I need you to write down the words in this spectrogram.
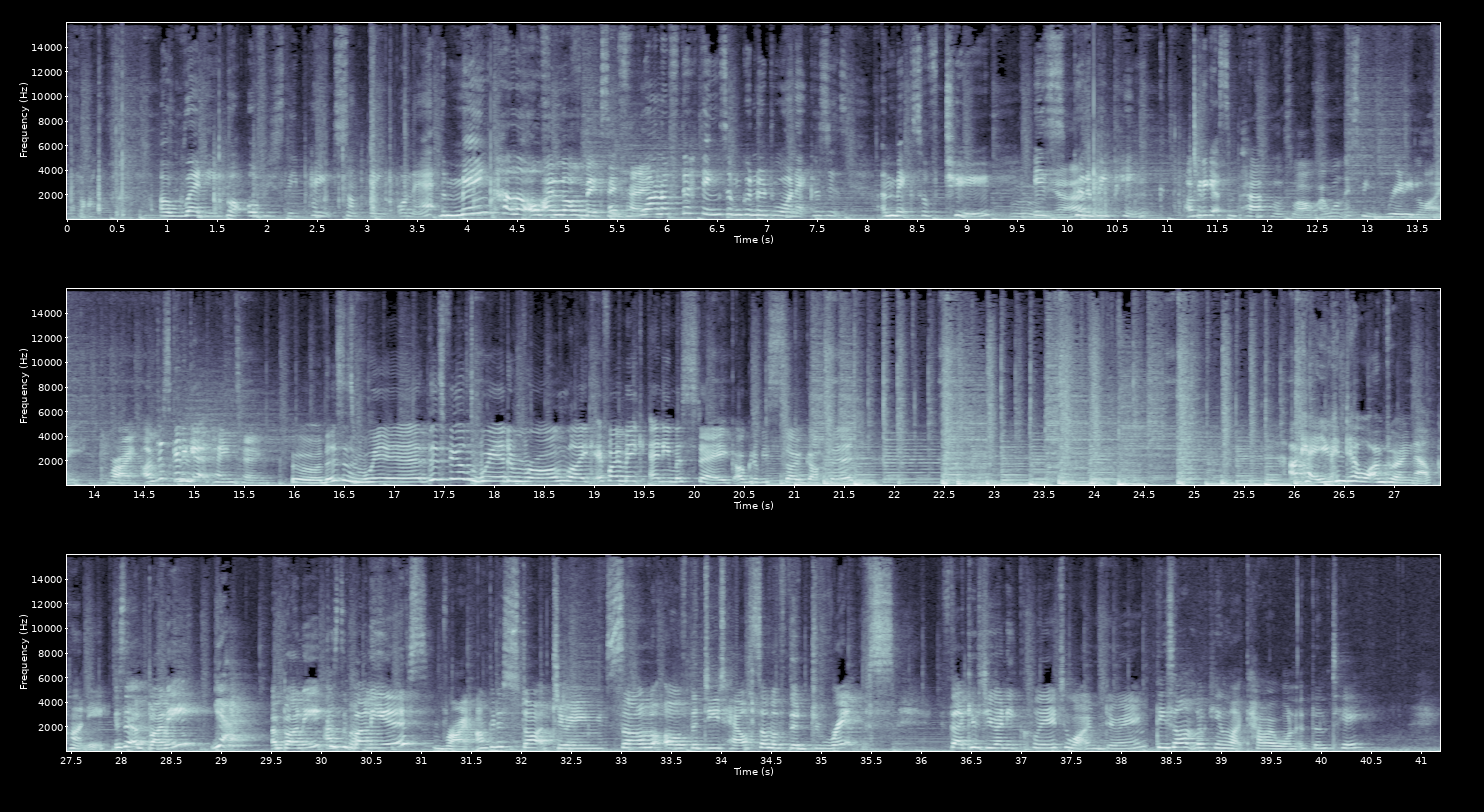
already, but obviously paint something on it. The main color of, I love mixing of paint. one of the things I'm gonna draw on it, because it's a mix of two, Ooh, is yeah. gonna be pink. I'm going to get some purple as well. I want this to be really light. Right, I'm just going to get painting. Ooh, this is weird. This feels weird and wrong. Like, if I make any mistake, I'm going to be so gutted. Okay, you can tell what I'm drawing now, can't you? Is it a bunny? Yeah. A bunny, because the Uh-huh. bunny is. Right, I'm gonna start doing some of the details, some of the drips. If that gives you any clue to what I'm doing. These aren't looking like how I wanted them to.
